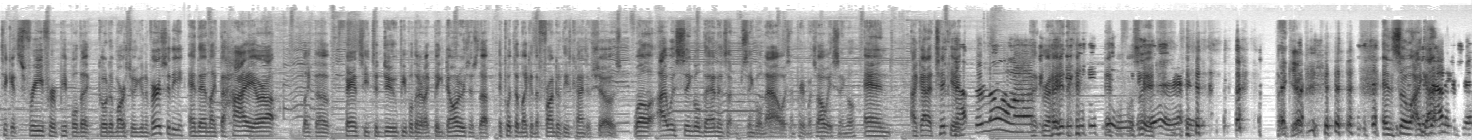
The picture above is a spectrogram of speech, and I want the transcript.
tickets free for people that go to Marshall University. And then, like, the higher up, like the fancy to do people that are like big donors and stuff, they put them like in the front of these kinds of shows. Well, I was single then, as I'm single now, as I'm pretty much always single. And I got a ticket. Not for long. Right? We'll see. Thank you. and so I got down here,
